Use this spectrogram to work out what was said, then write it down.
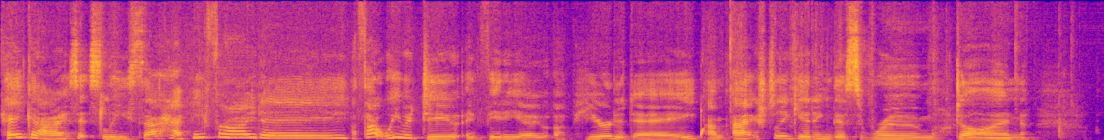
Hey guys, it's Lisa. Happy Friday. I thought we would do a video up here today. I'm actually getting this room done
